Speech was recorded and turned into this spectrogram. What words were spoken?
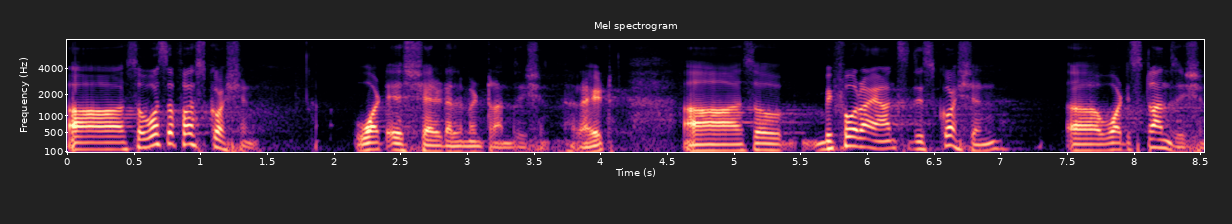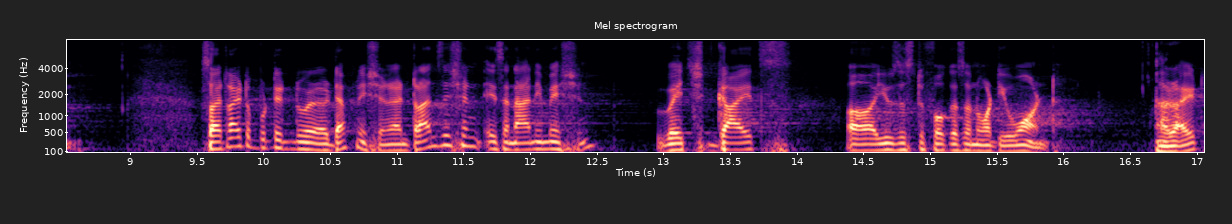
So what's the first question? What is shared element transition, right? so before I answer this question, what is transition? So I try to put it into a definition, and transition is an animation which guides uh, users to focus on what you want. All right?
